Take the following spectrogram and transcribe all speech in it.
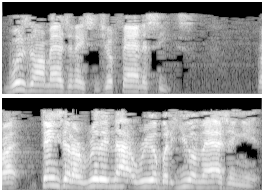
What is our imaginations? Your fantasies, right? Things that are really not real, but you imagining it.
